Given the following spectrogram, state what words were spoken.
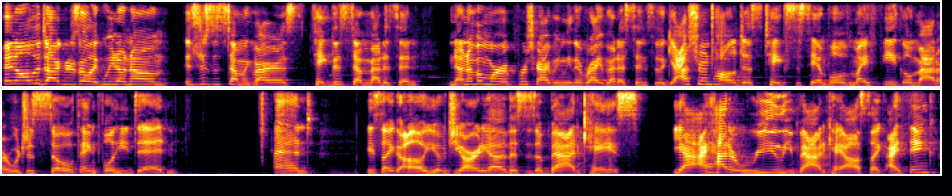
and all the doctors are like, we don't know. It's just a stomach virus. Take this dumb medicine. None of them were prescribing me the right medicine. So the gastroenterologist takes a sample of my fecal matter, which is so thankful he did. And He's like, oh, you have Giardia. This is a bad case. Yeah, I had a really bad chaos. Like, I think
